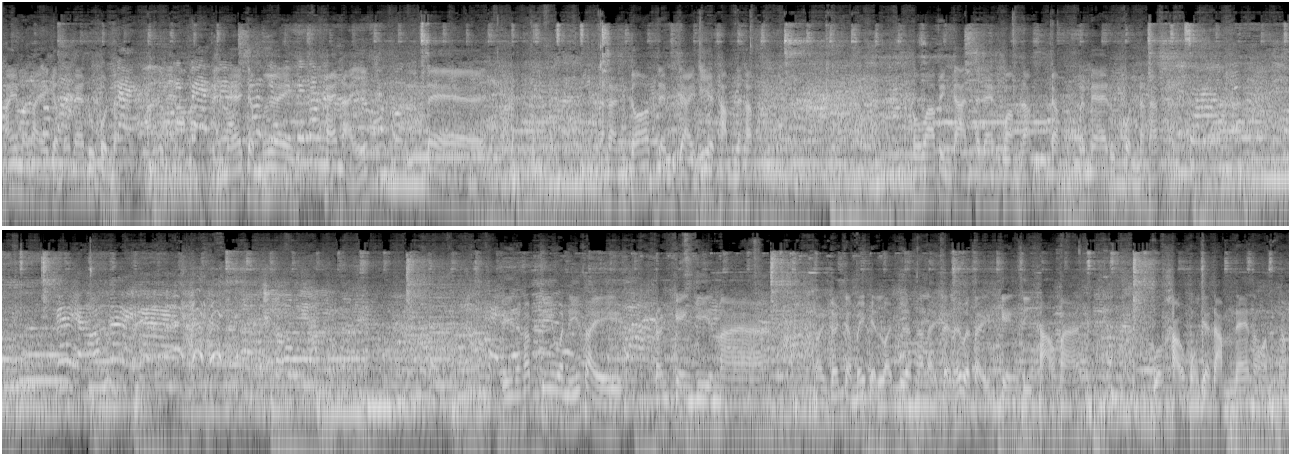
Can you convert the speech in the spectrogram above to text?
ให้มาลัยกับแม่ๆทุกคนนะครับถึงแม้จะเมื่อยแค่ไหน แต่นนั้นก็เต็มใจที่จะทำนะครับ เพราะว่าเป็นการแสดงความรักกับแม่ๆทุกคนนะครับดีนะครับที่วันนี้ใส่กางเกงยีนมา มันก็จะไม่เห็นรอยเปื้อนเท่าไหร่แต่ถ้าเกิดใส่กางเกงสีขาวมา หัวเข่าคงจะดำแน่นอนครับ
